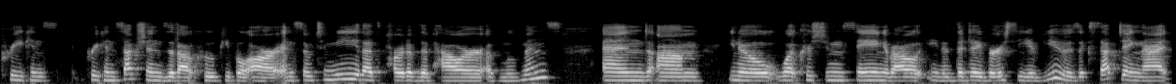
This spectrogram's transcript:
precon- preconceptions about who people are. And so to me, that's part of the power of movements. And um, you know what Christian's saying about you know the diversity of views, accepting that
